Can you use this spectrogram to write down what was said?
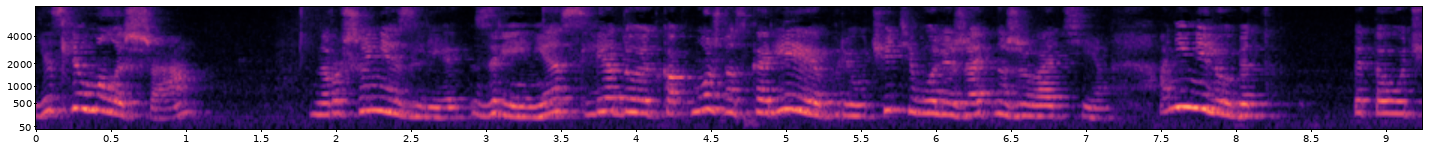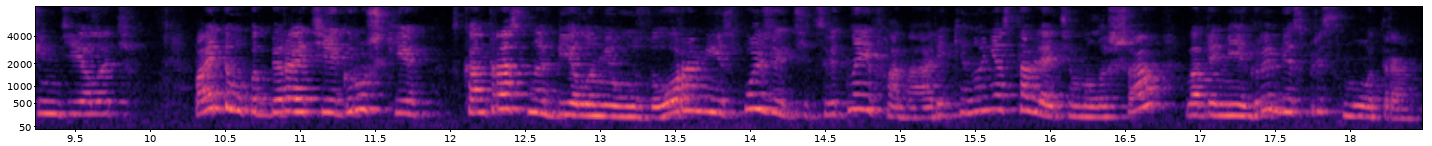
Если у малыша нарушение зрения, следует как можно скорее приучить его лежать на животе. Они не любят это очень делать. Поэтому подбирайте игрушки с контрастно-белыми узорами, используйте цветные фонарики, но не оставляйте малыша во время игры без присмотра.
